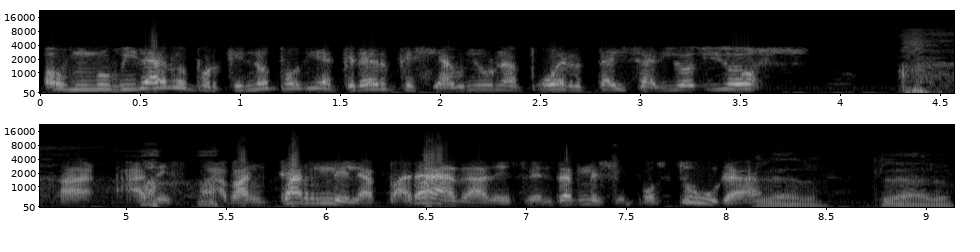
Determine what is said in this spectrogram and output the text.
obnubilado porque no podía creer que se abrió una puerta y salió Dios a, a, bancarle la parada, a defenderle su postura. Claro, claro.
